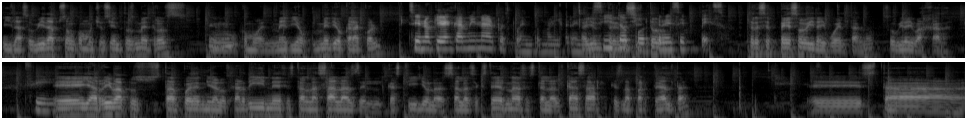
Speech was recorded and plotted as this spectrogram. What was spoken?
y la subida pues, son como 800 metros, en- como en medio, medio caracol, Si no quieren caminar, pues pueden tomar el Hay un trenecito por trenecito. 13 pesos. 13 pesos ida y vuelta, ¿no? Subida y bajada. Sí. Eh, y arriba, pues están, pueden ir a los jardines, están las salas del castillo, las salas externas, está el alcázar, que es la parte alta. Eh, está.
